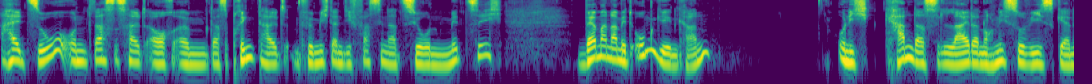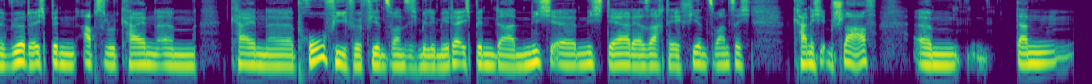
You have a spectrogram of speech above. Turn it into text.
halt so, und das ist halt auch, ähm, das bringt halt für mich dann die Faszination mit sich. Wenn man damit umgehen kann, und ich kann das leider noch nicht so, wie ich es gerne würde. Ich bin absolut kein, ähm, kein äh, Profi für 24 mm. Ich bin da nicht, äh, nicht der, der sagt, hey, 24 kann ich im Schlaf. Ähm, dann,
